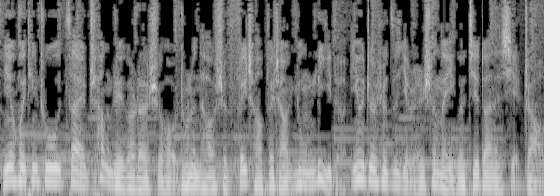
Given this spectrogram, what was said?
你也会听出，在唱这歌的时候，钟镇涛是非常非常用力的，因为这是自己人生的一个阶段的写照。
